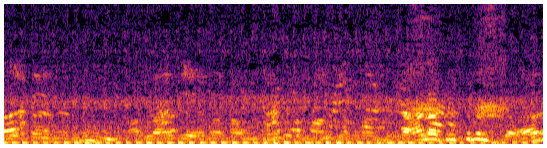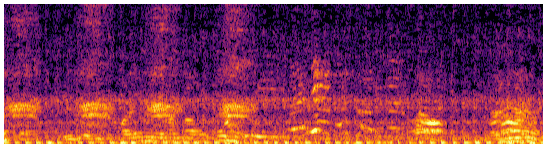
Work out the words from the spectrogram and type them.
చాలా డిస్టర్బెన్స్ సార్ చాలా డిస్టర్బెన్స్ సార్ వీళ్ళు ధీమా సార్ చిన్న చిన్నగా సార్ కూడా పంపిస్తా ఉన్నాము వీళ్ళు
